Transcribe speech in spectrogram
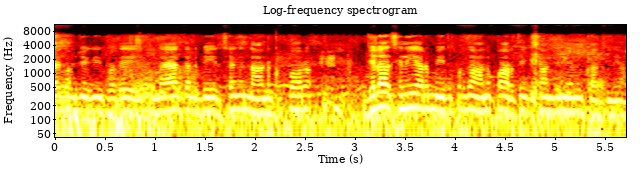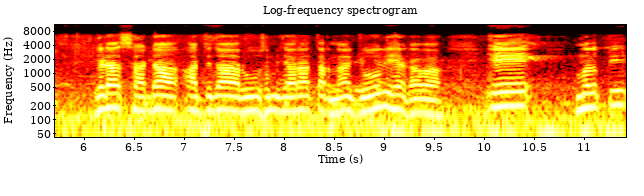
ਵਾਹਿਗੁਰੂ ਜੀ ਕੀ ਫਤਿਹ। ਮੈਂ ਦਲਬੀਰ ਸਿੰਘ ਨਾਨਕਪੁਰ, ਜ਼ਿਲ੍ਹਾ ਸੀਨੀਅਰ ਮੀਤ ਪ੍ਰਧਾਨ ਭਾਰਤੀ ਕਿਸਾਨ ਯੂਨੀਅਨ ਕਾਦੀਆਂ ਜਿਹੜਾ ਸਾਡਾ ਅੱਜ ਦਾ ਰੂਸ ਮੁਜ਼ਾਹਰਾ ਧਰਨਾ ਜੋ ਵੀ ਹੈਗਾ ਵਾ, ਇਹ ਮਤਲਬ ਕਿ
